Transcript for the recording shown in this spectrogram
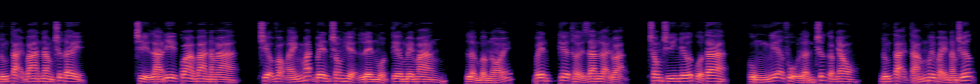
đúng tại ba năm trước đây. Chỉ là đi qua ba năm à? Triệu vọng ánh mắt bên trong hiện lên một tia mê mang, lẩm bẩm nói, bên kia thời gian lại loạn trong trí nhớ của ta, cùng nghĩa phụ lần trước gặp nhau, đúng tại tám mươi bảy năm trước.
